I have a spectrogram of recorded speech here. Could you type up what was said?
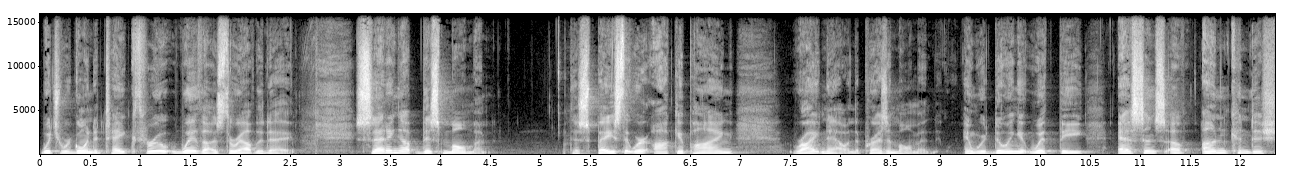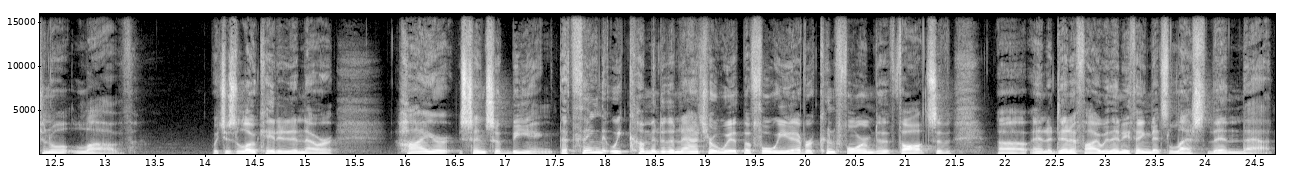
which we're going to take through with us throughout the day. Setting up this moment, the space that we're occupying right now in the present moment, and we're doing it with the essence of unconditional love, which is located in our higher sense of being, the thing that we come into the natural with before we ever conform to thoughts of uh, and identify with anything that's less than that.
